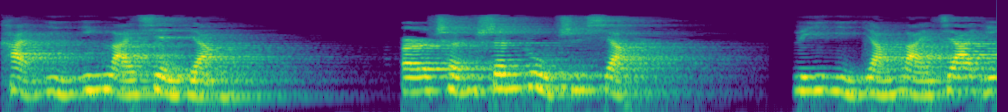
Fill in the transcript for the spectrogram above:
看以阴来现阳，而成深入之象；离以阳来加阴，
